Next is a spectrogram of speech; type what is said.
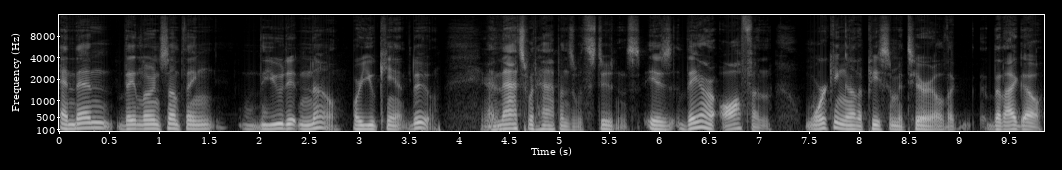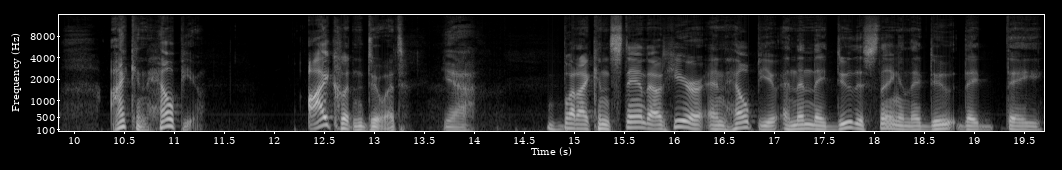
And then they learn something you didn't know or you can't do, and that's what happens with students. Is they are often working on a piece of material that that I go, "I can help you." I couldn't do it Yeah. but I can stand out here and help you. And then they do this thing and they do they they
